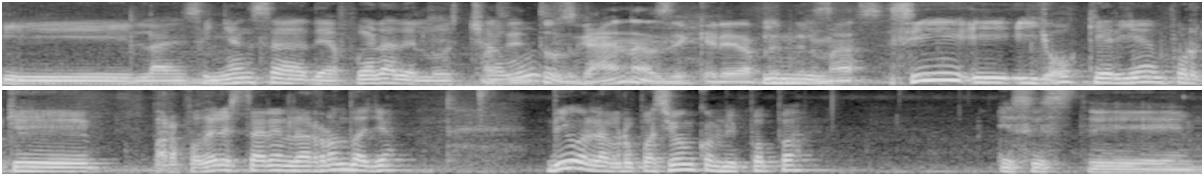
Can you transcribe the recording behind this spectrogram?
y la enseñanza de afuera de los Más chavos. bien tus ganas de querer aprender mis- más. Sí, y, y yo quería, porque para poder estar en la ronda ya, digo, en la agrupación con mi papá, es este.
